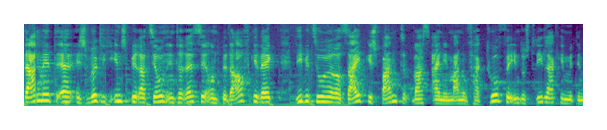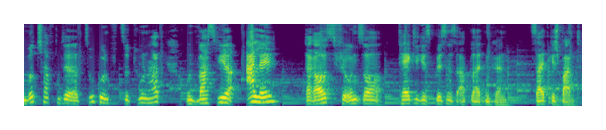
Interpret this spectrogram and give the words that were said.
damit äh, ist wirklich Inspiration, Interesse und Bedarf geweckt. Liebe Zuhörer, seid gespannt, was eine Manufaktur für Industrielacke mit dem Wirtschaften der Zukunft zu tun hat und was wir alle daraus für unser tägliches Business ableiten können. Seid gespannt.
